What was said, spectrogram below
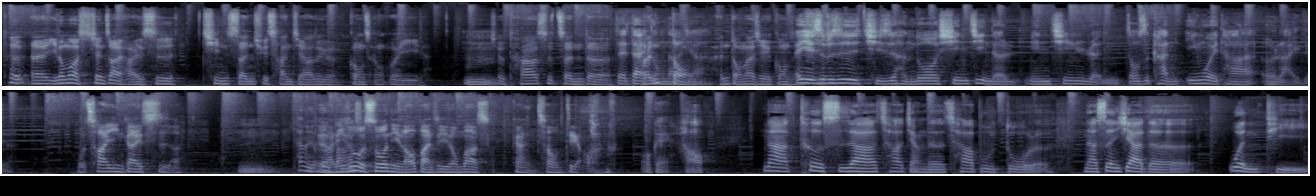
特呃，Elon Musk 现在还是亲身去参加这个工程会议的。嗯，就他是真的在带动很懂大家。很懂那些工程师，而且是不是其实很多新进的年轻人都是看因为他而来的？我猜应该是啊。嗯，他们有你如果说你老板是 Elon Musk，干超屌。OK，好，那特斯拉差讲的差不多了，那剩下的问题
